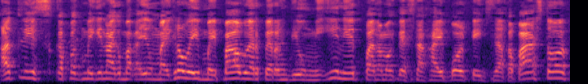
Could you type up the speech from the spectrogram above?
at least kapag may ginagawa kayong microwave, may power pero hindi umiinit, paano mag-test ng high voltage na capacitor,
